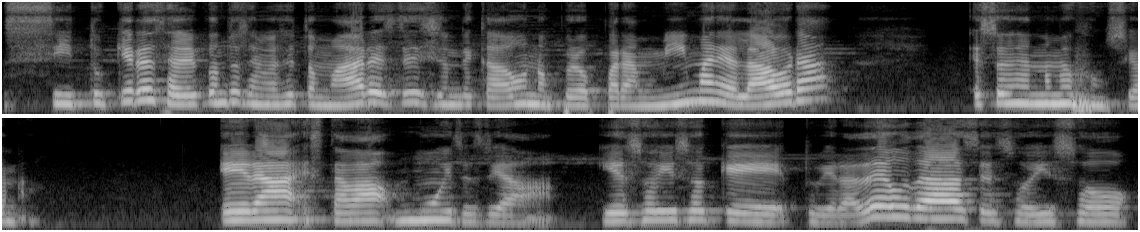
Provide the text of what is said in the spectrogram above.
Si tú quieres salir con tus amigos y tomar, es decisión de cada uno, pero para mí, María Laura, eso ya no me funciona. Era, estaba muy desviada y eso hizo que tuviera deudas, eso hizo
